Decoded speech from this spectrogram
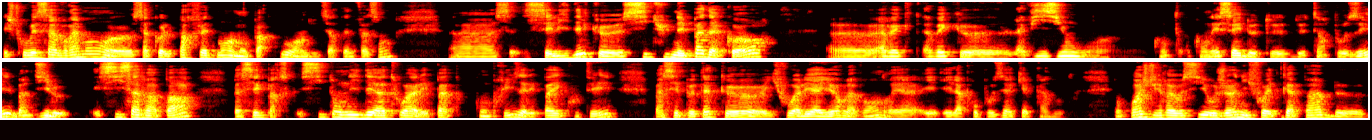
Et je trouvais ça vraiment, euh, ça colle parfaitement à mon parcours hein, d'une certaine façon. Euh, c'est l'idée que si tu n'es pas d'accord avec avec la vision qu'on essaye de t'imposer, ben dis-le. Et si ça va pas, ben c'est parce que si ton idée à toi elle est pas comprise, elle est pas écoutée, ben c'est peut-être que il faut aller ailleurs la vendre et, la proposer à quelqu'un d'autre. Donc moi, je dirais aussi aux jeunes, il faut être capable de,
